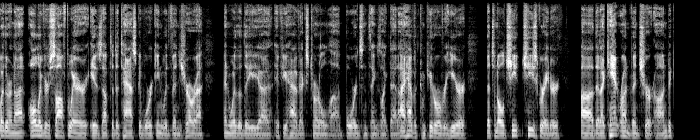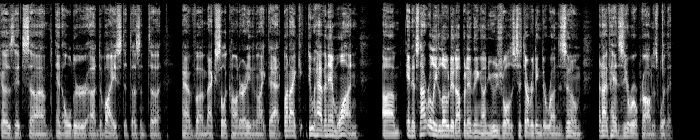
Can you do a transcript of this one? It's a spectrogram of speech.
whether or not all of your software is up to the task of working with Ventura and whether the uh, if you have external uh, boards and things like that. I have a computer over here that's an old che- cheese grater uh, that I can't run Ventura on because it's uh, an older uh, device that doesn't uh, have Mac Silicon or anything like that. But I do have an M1, um, and it's not really loaded up with anything unusual. It's just everything to run Zoom, and I've had zero problems with it.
